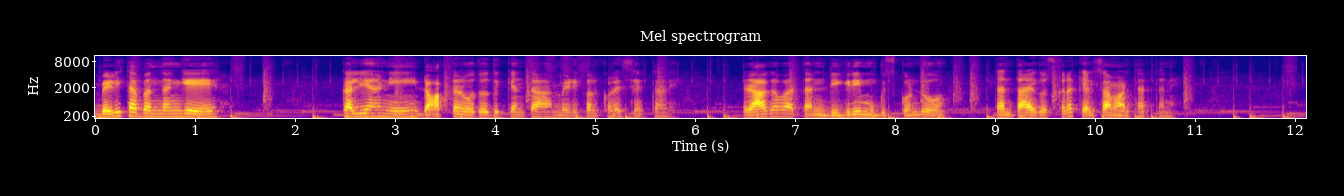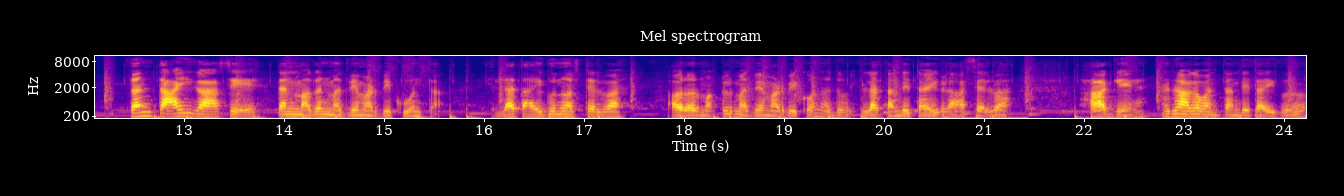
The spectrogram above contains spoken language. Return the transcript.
ಬೆಳೀತಾ ಬಂದಂಗೆ ಕಲ್ಯಾಣಿ ಡಾಕ್ಟರ್ ಓದೋದಕ್ಕೆ ಅಂತ ಮೆಡಿಕಲ್ ಕಾಲೇಜ್ ಸೇರ್ತಾಳೆ. ರಾಘವ ತನ್ನ ಡಿಗ್ರಿ ಮುಗಿಸ್ಕೊಂಡು ತನ್ನ ತಾಯಿಗೋಸ್ಕರ ಕೆಲಸ ಮಾಡ್ತಾ ಇರ್ತಾನೆ. ತನ್ನ ತಾಯಿಗೆ ಆಸೆ ತನ್ನ ಮಗನ ಮದುವೆ ಮಾಡಬೇಕು ಅಂತ. ಎಲ್ಲ ತಾಯಿಗೂ ಅಷ್ಟೇ ಅಲ್ವಾ? ಅವ್ರವ್ರ ಮಕ್ಕಳು ಮದುವೆ ಮಾಡಬೇಕು ಅನ್ನೋದು ಎಲ್ಲ ತಂದೆ ತಾಯಿಗಳ ಆಸೆ ಅಲ್ವಾ? ಹಾಗೆ ರಾಘವನ್ ತಂದೆ ತಾಯಿಗೂ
